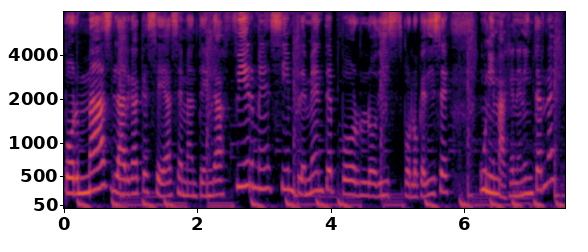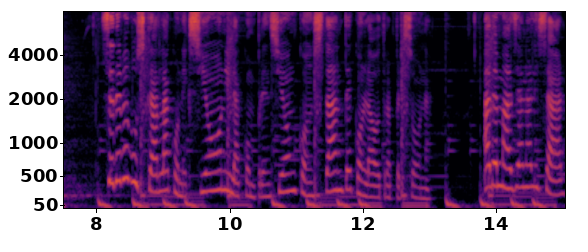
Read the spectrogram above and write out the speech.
por más larga que sea, se mantenga firme simplemente por lo, que dice una imagen en Internet. Se debe buscar la conexión y la comprensión constante con la otra persona, además de analizar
